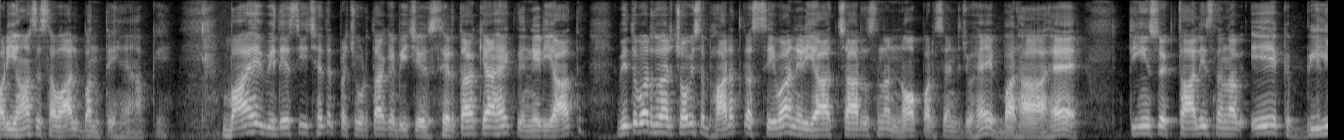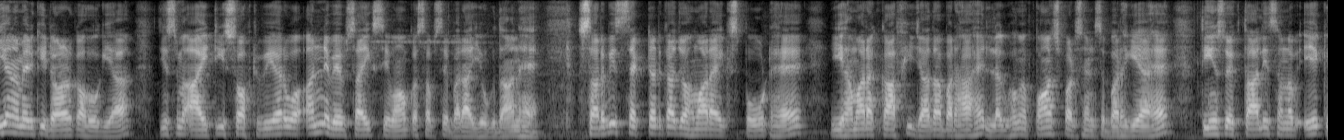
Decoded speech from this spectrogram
और यहाँ से सवाल बनते हैं आपके। बाह्य विदेशी क्षेत्र प्रचुरता के बीच स्थिरता क्या है? निर्यात। वित्त वर्ष दो हज़ार चौबीस भारत का सेवा निर्यात चार दशमलव नौ परसेंट जो है, बढ़ा है। तीन सौ इकतालीस दशमलव एक बिलियन अमेरिकी डॉलर का हो गया, जिसमें आईटी सॉफ्टवेयर व अन्य व्यावसायिक सेवाओं का सबसे बड़ा योगदान है। सर्विस सेक्टर का जो हमारा एक्सपोर्ट है, ये हमारा काफ़ी ज़्यादा बढ़ा है, लगभग में पाँच परसेंट से बढ़ गया है। तीन सौ इकतालीस दशमलव एक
